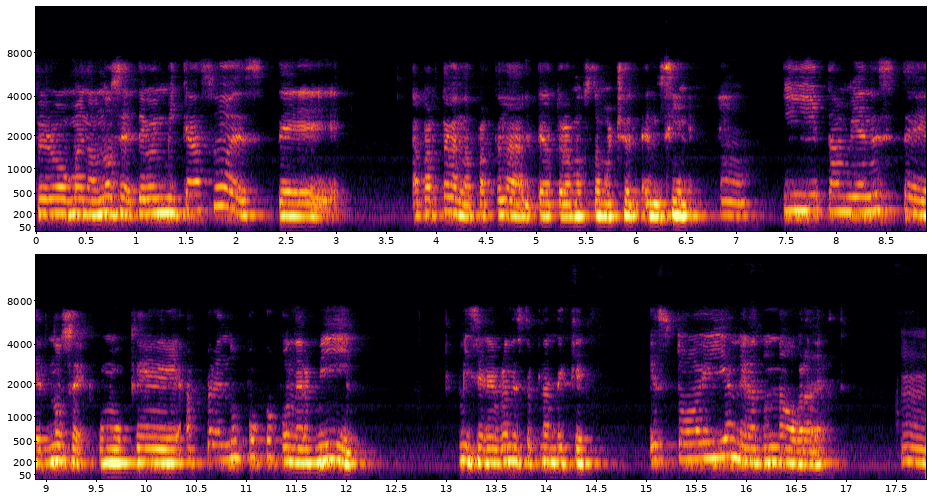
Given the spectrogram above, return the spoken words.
pero bueno, no sé, tengo en mi caso, este, aparte, bueno, aparte de la literatura me gusta mucho el, cine. Mm. Y también, este, no sé, como que aprendo un poco a poner mi, mi cerebro en este plan de que estoy admirando una obra de arte Mm.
